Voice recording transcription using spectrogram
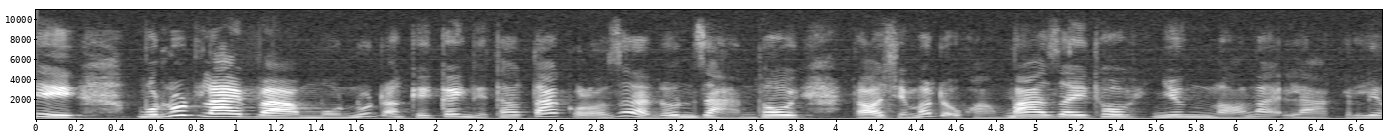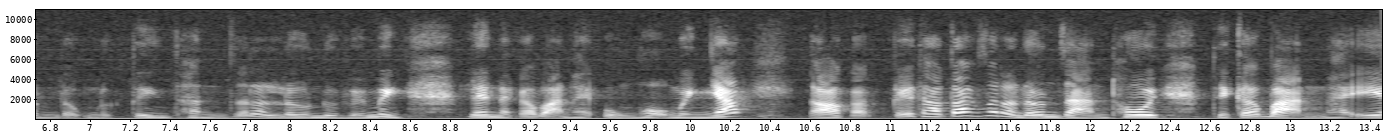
thì một nút like và một nút đăng ký kênh thì thao tác của nó rất là đơn giản thôi. Đó chỉ mất độ khoảng 3 giây thôi nhưng nó lại là cái liềm động lực tinh thần rất là lớn đối với mình. Nên là các bạn hãy ủng hộ mình nhé đó cái thao tác rất là đơn giản thôi. Thì các bạn hãy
